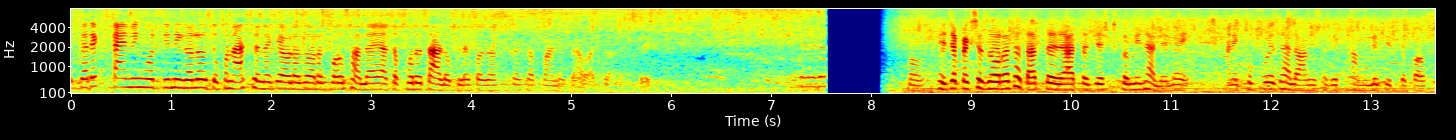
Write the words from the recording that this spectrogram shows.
आम्ही करेक्ट टायमिंगवरती निघालो होतो पण अचानक एवढा जोरात पाऊस आलाय आता परत अडकलाय बघा कसा पाण्याचा आवाज पाऊस ह्याच्यापेक्षा जोरात होता तर आता जस्ट कमी झालेला आहे. आणि खूप वेळ झाला आम्ही सगळे थांबले तिथं पाऊस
